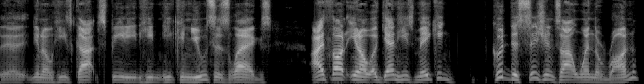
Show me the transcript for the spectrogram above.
Uh, you know, he's got speed. He, he can use his legs. I thought, you know, again, he's making good decisions on when to run.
